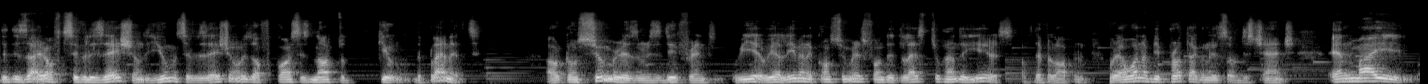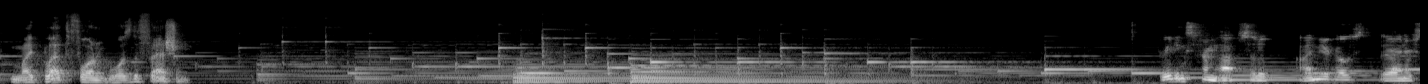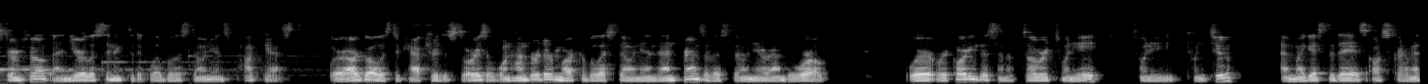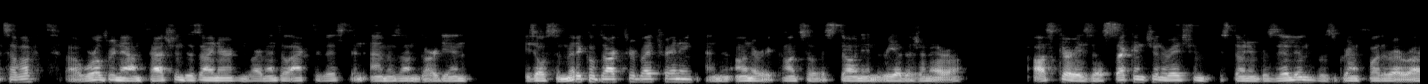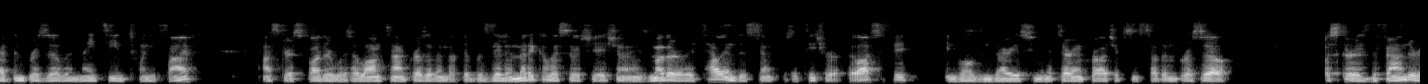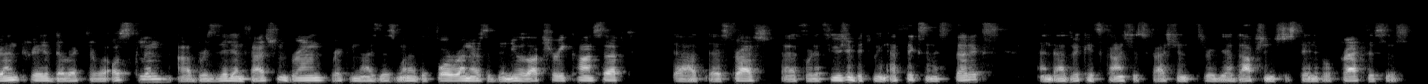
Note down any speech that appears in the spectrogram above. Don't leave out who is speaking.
Speaker 1: The desire of civilization, the human civilization, is of course is not to kill the planet. Our consumerism is different. We, we are living a consumerism from the last 200 years of development. I want to be protagonists of this change. And my, my platform was the fashion.
Speaker 2: Greetings from Haapsalu. I'm your host, Rainer Sternfeld, and you're listening to the Global Estonians podcast, where our goal is to capture the stories of 100 remarkable Estonians and friends of Estonia around the world. We're recording this on October 28th, 2022, and my guest today is Oskar Metsavaht, a world-renowned fashion designer, environmental activist, and Amazon guardian. He's also a medical doctor by training and an honorary consul of Estonia in Rio de Janeiro. Oskar is a second generation Estonian Brazilian whose grandfather arrived in Brazil in 1925. Oscar's father was a longtime president of the Brazilian Medical Association, and his mother, of Italian descent, was a teacher of philosophy involved in various humanitarian projects in southern Brazil. Oscar is the founder and creative director of Osklen, a Brazilian fashion brand recognized as one of the forerunners of the new luxury concept that uh, strives uh, for the fusion between ethics and aesthetics and advocates conscious fashion through the adoption of sustainable practices.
